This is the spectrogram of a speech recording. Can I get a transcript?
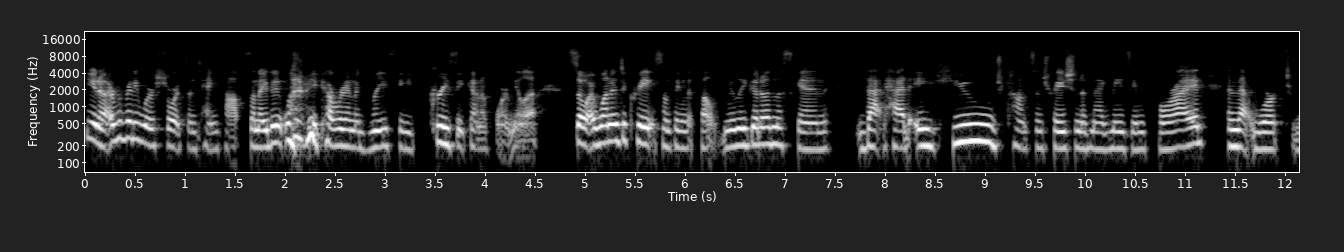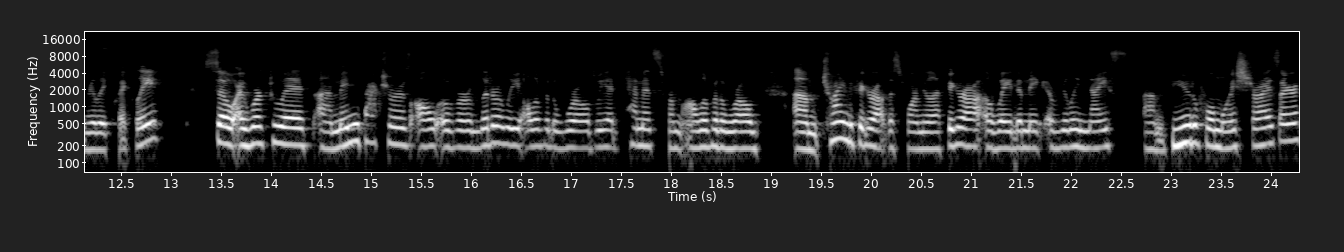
you know, everybody wears shorts and tank tops, and I didn't want to be covered in a greasy, greasy kind of formula. So I wanted to create something that felt really good on the skin, that had a huge concentration of magnesium chloride, and that worked really quickly. So I worked with uh, manufacturers all over, literally all over the world. We had chemists from all over the world um, trying to figure out this formula, figure out a way to make a really nice, um, beautiful moisturizer,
